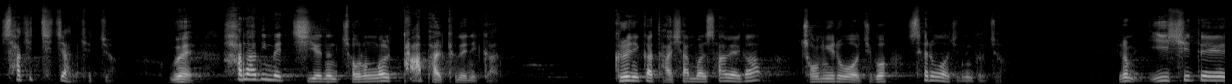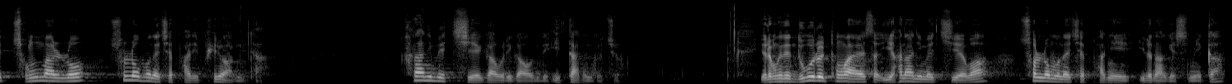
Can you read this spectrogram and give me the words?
사기치지 않겠죠. 왜? 하나님의 지혜는 저런 걸 다 밝혀내니까. 그러니까 다시 한번 사회가 정의로워지고 새로워지는 거죠. 여러분 이 시대에 정말로 솔로몬의 재판이 필요합니다. 하나님의 지혜가 우리 가운데 있다는 거죠. 여러분 근데 누구를 통하여서 이 하나님의 지혜와 솔로몬의 재판이 일어나겠습니까?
